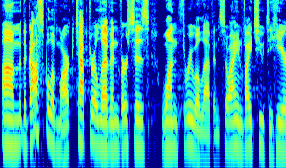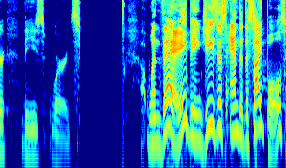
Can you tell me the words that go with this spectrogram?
um, the Gospel of Mark, chapter 11, verses 1 through 11. So I invite you to hear these words. Uh, when they, being Jesus and the disciples,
